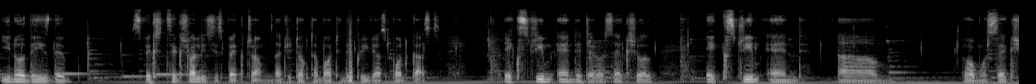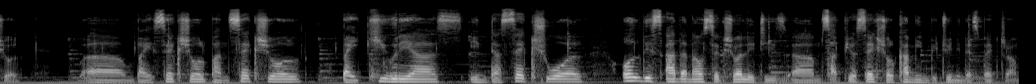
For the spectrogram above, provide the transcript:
You know, there is the sexuality spectrum that we talked about in the previous podcast. Extreme end heterosexual, extreme end um, homosexual, um, bisexual, pansexual, bicurious, intersexual, all these other now sexualities, um, sapiosexual come in between in the spectrum.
